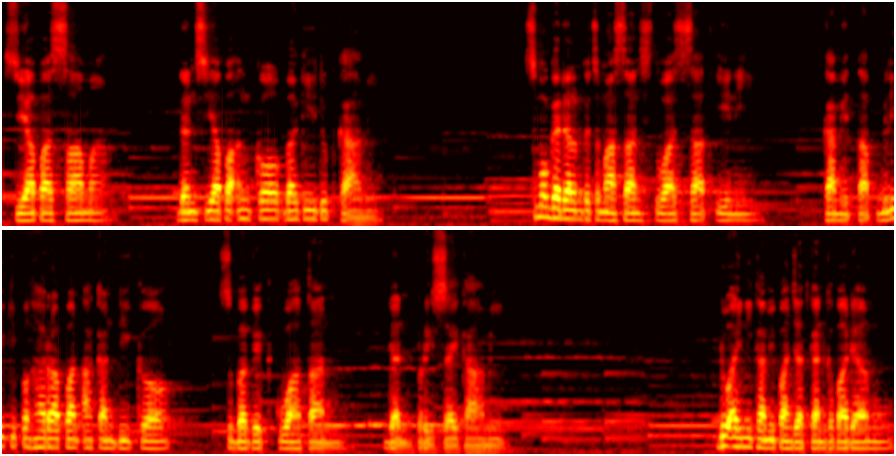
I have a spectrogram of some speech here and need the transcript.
siapa sama, dan siapa Engkau bagi hidup kami. Semoga dalam kecemasan situasi saat ini, kami tetap memiliki pengharapan akan Diko sebagai kekuatan dan perisai kami. Doa ini kami panjatkan kepadamu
